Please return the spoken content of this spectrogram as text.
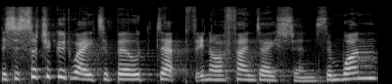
This is such a good way to build depth in our foundations. In 1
